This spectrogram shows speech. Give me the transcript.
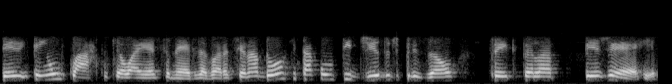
Tem, tem um quarto, que é o Aécio Neves, agora senador, que está com um pedido de prisão feito pela PGR.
